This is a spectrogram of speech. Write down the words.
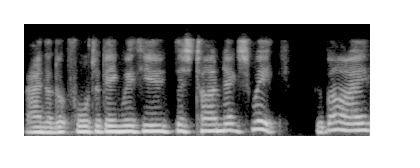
and I look forward to being with you this time next week. Goodbye.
